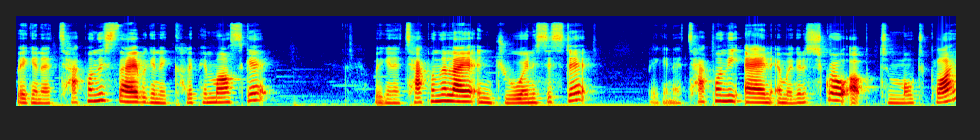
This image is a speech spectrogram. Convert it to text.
We're going to tap on this layer, we're going to clip and mask it. We're going to tap on the layer and drawing assist it. We're going to tap on the end and we're going to scroll up to multiply.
